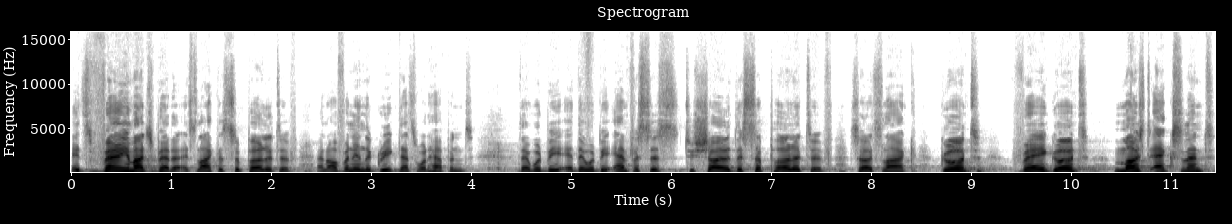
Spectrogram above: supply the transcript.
it's very much better. It's like the superlative. And often in the Greek, that's what happened. There would be, there would be emphasis to show the superlative. So it's like good, very good, most excellent,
